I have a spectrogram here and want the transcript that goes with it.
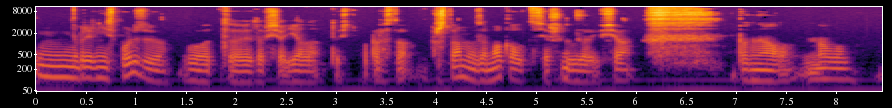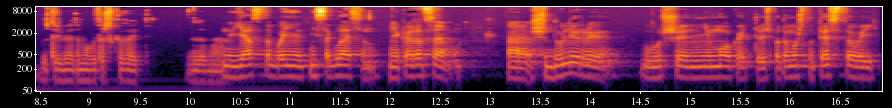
например, не использую вот это все дело. То есть попросту, простому замокал все шедулеры и все. Погнал. Ну, вот ребята могут рассказать. Ну, я с тобой не, не согласен. Мне кажется, а, шедулеры лучше не мокать. То есть, потому что тестовый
